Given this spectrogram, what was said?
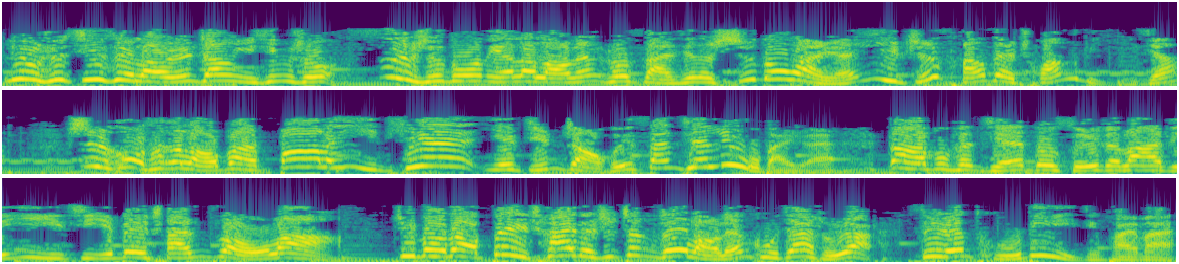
六十七岁老人张雨欣说：“四十多年了，老两口攒下的十多万元一直藏在床底下。事后他和老伴扒了一天，也仅找回三千六百元，大部分钱都随着垃圾一起被铲走了。”据报道，被拆的是郑州老粮库家属院，虽然土地已经拍卖，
